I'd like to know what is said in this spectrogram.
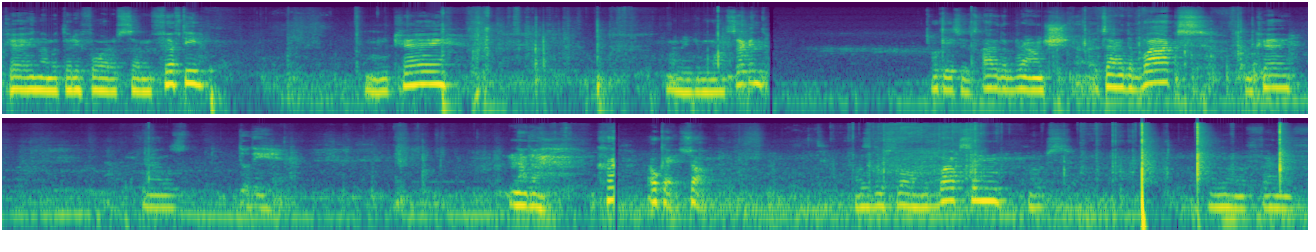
Okay, number 34 of 750. Okay. Let me give me one second. Okay, so it's out of the brown, it's out of the box. Okay. Now let's do the another cut. Okay, so let's do slow unboxing. Oops. I'm not a fan of.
